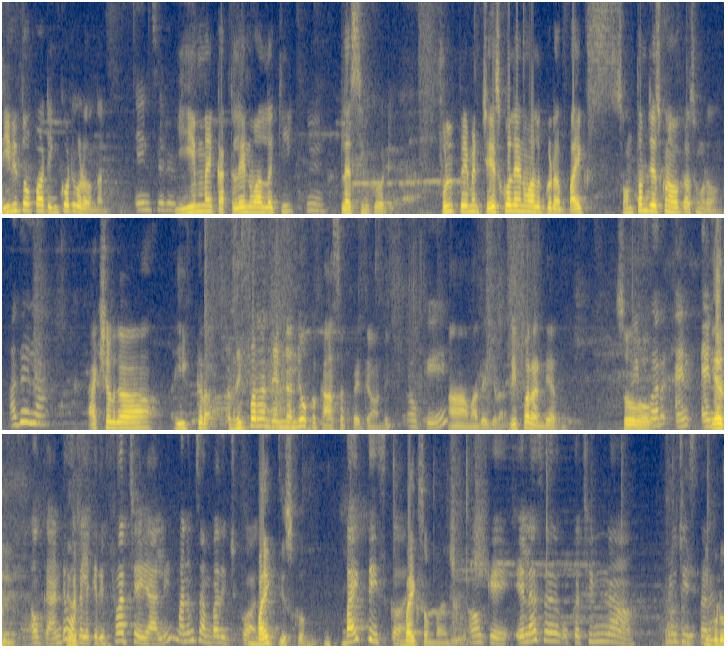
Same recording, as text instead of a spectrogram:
దీనితో పాటు ఇంకోటి కూడా ఉందండి. ఈఎంఐ కట్టలేని వాళ్ళకి. ప్లస్ ఇంకోటి ఫుల్ పేమెంట్ చేసుకోలేని వాళ్ళకి కూడా బైక్ సొంతం చేసుకునే అవకాశం కూడా ఉంది. అదేలా? యాక్చువల్గా ఇక్కడ రిఫర్ అండ్ ఎండ్ అని ఒక కాన్సెప్ట్ పెట్టామండి. మా దగ్గర రిఫర్ అండి అది సో అంటే ఒకరికి రిఫర్ చేయాలి మనం సంపాదించుకోవాలి. బైక్ తీసుకోండి. బైక్ తీసుకోవాలి. బైక్ సంపాదించుకోండి. ఓకే ఎలా సార్? ఒక చిన్న ఇప్పుడు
